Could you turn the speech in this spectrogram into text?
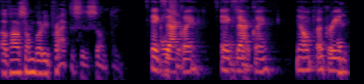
of how somebody practices something. Exactly. Also. Exactly. Also. Nope. Agreed.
